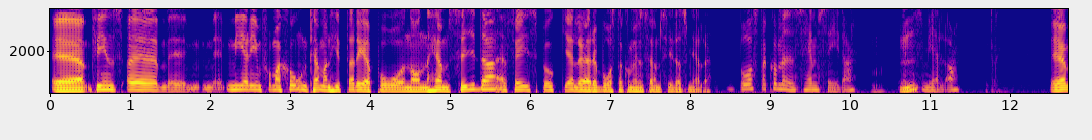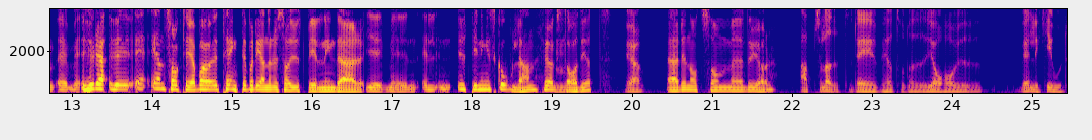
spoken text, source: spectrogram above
Eh, finns eh, mer information, kan man hitta det på någon hemsida, Facebook eller är det Båstad kommuns hemsida som gäller? Båstad kommuns hemsida mm. är det mm. som gäller. Eh, hur, eh, en sak till, jag bara tänkte på det när du sa utbildning där. Utbildning i skolan, högstadiet. Mm. Ja. Är det något som eh, du gör? Absolut, det är, jag, jag har ju väldigt god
